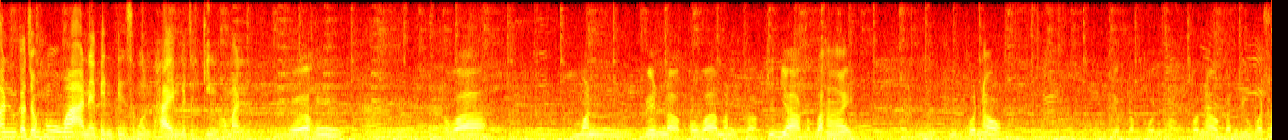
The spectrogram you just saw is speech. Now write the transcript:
มันก็จะหู้ว่าอันไหนเป็นเป็นสมุนไพรมันก็จะกินของมัน เออหูอ่าเพราะว่ามันเป็นหรอกเพราะว่ามันก็กินยากับบ่หายอืมคือคนเฮาเกี่ยวกับคนเฮาคนเฮากันอยู่บ่ส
